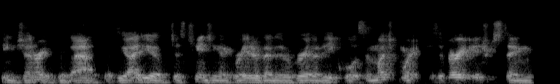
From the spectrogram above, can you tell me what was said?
being generated for that. But the idea of just changing a greater than or greater than equal is a much more, is a very interesting,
